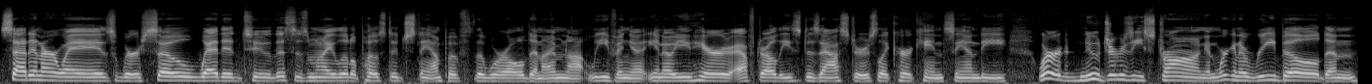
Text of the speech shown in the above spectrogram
set in our ways. We're so wedded to this is my little postage stamp of the world and I'm not leaving it. You know, you hear after all these disasters like Hurricane Sandy, we're New Jersey strong and we're going to rebuild. And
